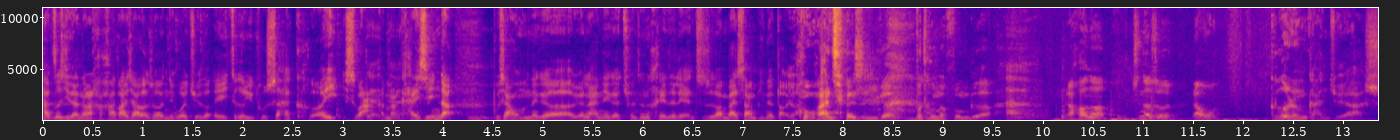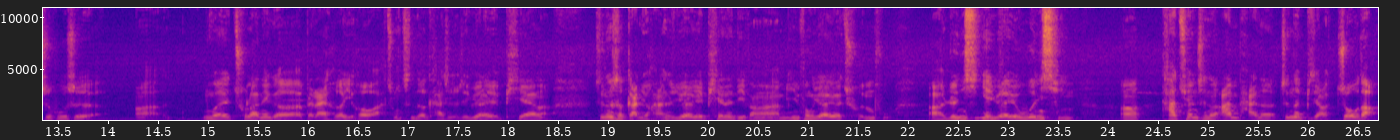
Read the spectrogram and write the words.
他自己在那儿哈哈大笑的时候，你会觉得，哎，这个旅途是还可以，是吧？还蛮开心的。不像我们那个原来那个全程黑着脸只知道卖商品的导游，完全是一个不同的风格。嗯。然后呢，真的是让我个人感觉啊，似乎是啊，因为出了那个北戴河以后啊，从承德开始就越来越偏了，真的是感觉好像是越来越偏的地方啊，民风越来越淳朴。啊，人心也越来越温情，啊，他全程的安排呢，真的比较周到，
